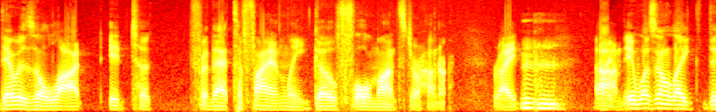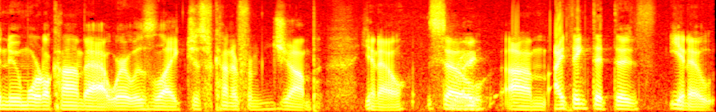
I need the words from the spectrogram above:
there was a lot it took for that to finally go full Monster Hunter, right? Mhm. Um, it wasn't like the new Mortal Kombat where it was like just kind of from jump, you know. So um, I think that there's, you know,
